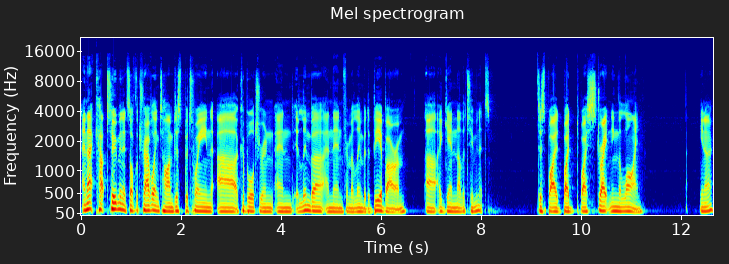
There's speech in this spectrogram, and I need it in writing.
And that cut two minutes off the travelling time just between uh, Caboolture and, and Elimbah, and then from Elimbah to Beerburrum, uh, again another two minutes, just by by by straightening the line. You know,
